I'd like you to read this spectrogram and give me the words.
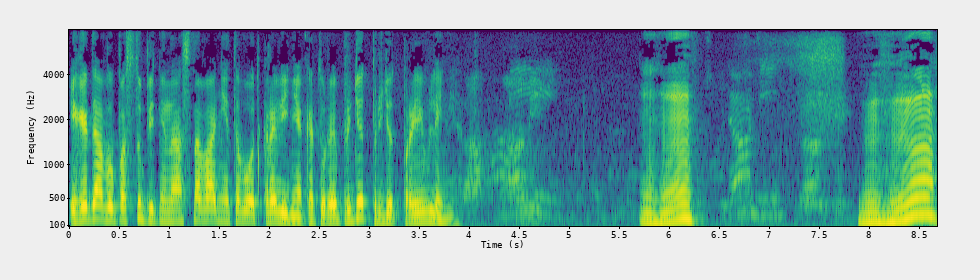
И когда вы поступите на основании того откровения, которое придет, придет проявление. Угу. Угу.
